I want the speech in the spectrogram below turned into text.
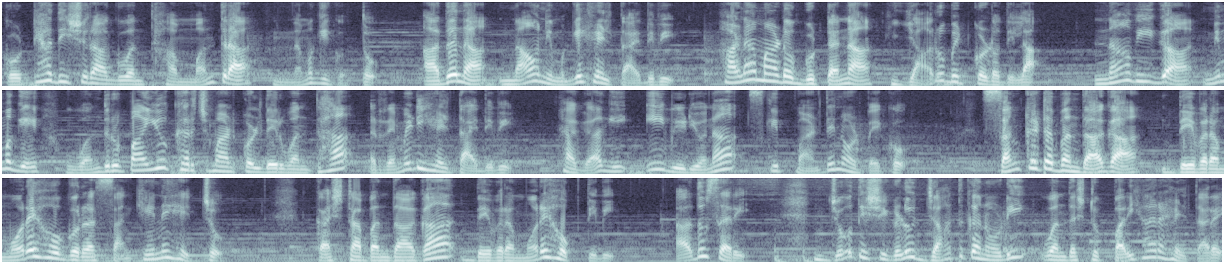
ಕೋಟ್ಯಾಧೀಶರಾಗುವಂತಹ ಮಂತ್ರ ನಮಗೆ ಗೊತ್ತು. ಅದನ್ನ ನಾವು ನಿಮಗೆ ಹೇಳ್ತಾ ಇದ್ದೀವಿ. ಹಣ ಮಾಡೋ ಗುಟ್ಟನ್ನ ಯಾರು ಬಿಟ್ಕೊಡೋದಿಲ್ಲ. ನಾವೀಗ ನಿಮಗೆ ಒಂದು ರೂಪಾಯಿಯೂ ಖರ್ಚು ಮಾಡ್ಕೊಳ್ದೇ ಇರುವಂತಹ ರೆಮಿಡಿ ಹೇಳ್ತಾ ಇದ್ದೀವಿ. ಹಾಗಾಗಿ ಈ ವಿಡಿಯೋನ ಸ್ಕಿಪ್ ಮಾಡದೆ ನೋಡ್ಬೇಕು. ಸಂಕಟ ಬಂದಾಗ ದೇವರ ಮೊರೆ ಹೋಗೋರ ಸಂಖ್ಯೆನೇ ಹೆಚ್ಚು. ಕಷ್ಟ ಬಂದಾಗ ದೇವರ ಮೊರೆ ಹೋಗ್ತೀವಿ. ಅದು ಸರಿ. ಜ್ಯೋತಿಷಿಗಳು ಜಾತಕ ನೋಡಿ ಒಂದಷ್ಟು ಪರಿಹಾರ ಹೇಳ್ತಾರೆ.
